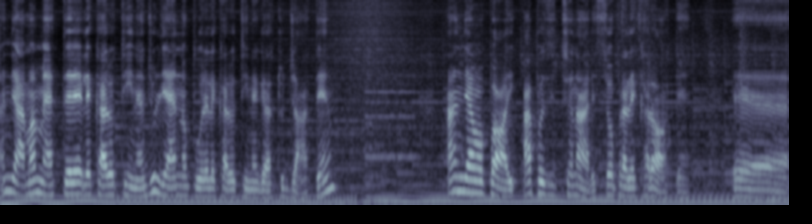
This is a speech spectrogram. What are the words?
andiamo a mettere le carotine a julienne oppure le carotine grattugiate andiamo poi a posizionare sopra le carote eh,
